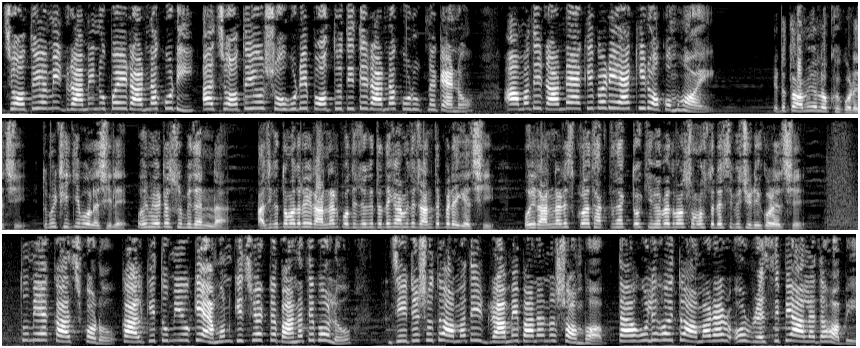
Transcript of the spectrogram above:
যতই আমি গ্রামীণ উপায়ে রান্না করি আর যতই ও শহুরে পদ্ধতিতে রান্না করুক না কেন আমাদের রান্না একেবারে একই রকম হয়। এটা তো আমিও লক্ষ্য করেছি। তুমি ঠিকই বলেছিলে ওই মেয়েটা সুবিধার না। আজকে তোমাদের ওই রান্নার প্রতিযোগিতা দেখে আমি তো জানতে পেরে গেছি। ওই রান্নার স্কুলে থাকতে থাকতে ও কীভাবে তোমার সমস্ত রেসিপি চুরি করেছে। তুমি এক কাজ করো কালকে তুমি ওকে এমন কিছু একটা বানাতে বলো যেটা শুধু আমাদের গ্রামে বানানো সম্ভব। তাহলে হয়তো আমার আর ওর রেসিপি আলাদা হবে।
